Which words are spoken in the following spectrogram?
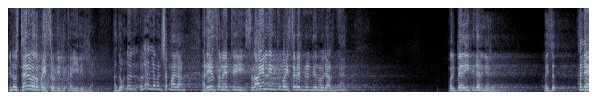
പിന്നെ ഉസ്താന് വേറെ പൈസ തൊട്ടില്ല കയ്യിലില്ല. അതുകൊണ്ട് ഒരു നല്ല മനുഷ്യന്മാരാണ്. അതേ സമയത്ത് ഇസ്രായേലിന് എനിക്ക് പൈസ വരുന്നുണ്ട് എന്ന് ഒരറിഞ്ഞാൽ ഒരു പേക്ക് തെരഞ്ഞു പൈസ അല്ലേ?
